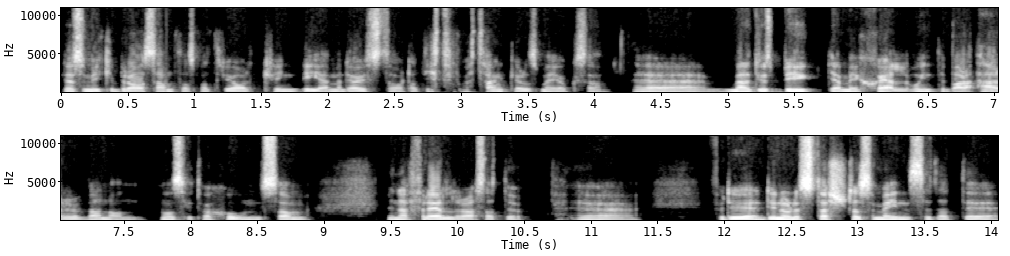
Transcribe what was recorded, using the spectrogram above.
det är så mycket bra samtalsmaterial kring det, men det har ju startat jättemånga tankar hos mig också. Eh, med att just bygga mig själv och inte bara ärva någon, någon situation som mina föräldrar har satt upp. För det, det är nog det största som jag insett att det,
